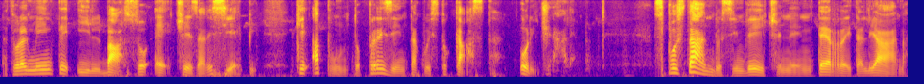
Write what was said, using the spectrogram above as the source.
Naturalmente il basso è Cesare Siepi che appunto presenta questo cast originale. Spostandosi invece in terra italiana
